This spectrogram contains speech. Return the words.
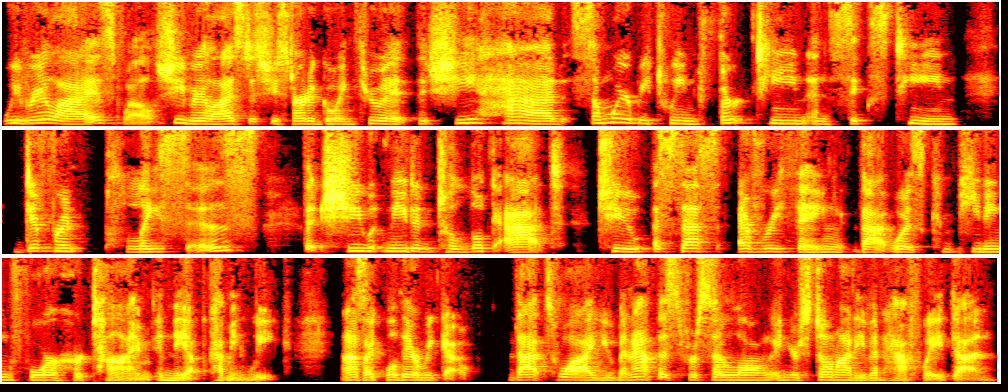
we realized, well, she realized as she started going through it that she had somewhere between 13 and 16 different places that she needed to look at to assess everything that was competing for her time in the upcoming week. And I was like, well, there we go. That's why you've been at this for so long and you're still not even halfway done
